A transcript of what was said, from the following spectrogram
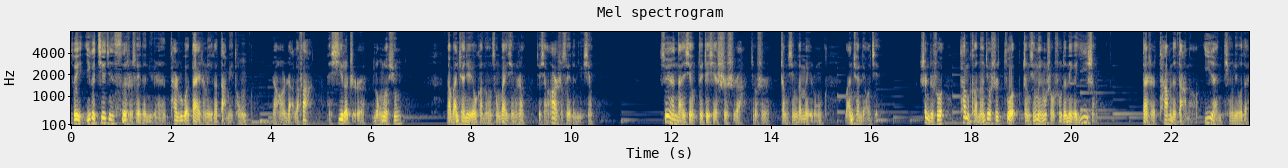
所以一个接近四十岁的女人，她如果戴上了一个大美瞳，然后染了发，还吸了脂，隆了胸，那完全就有可能从外形上就像二十岁的女性。虽然男性对这些事实啊，就是整形跟美容完全了解，甚至说他们可能就是做整形美容手术的那个医生，但是他们的大脑依然停留在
